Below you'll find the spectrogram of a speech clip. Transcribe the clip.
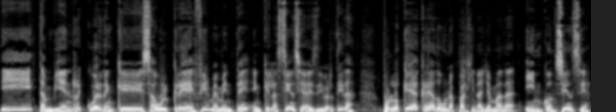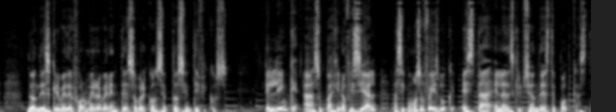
y también recuerden que Saúl cree firmemente en que la ciencia es divertida, por lo que ha creado una página llamada Inconsciencia, donde escribe de forma irreverente sobre conceptos científicos. El link a su página oficial, así como su Facebook, está en la descripción de este podcast.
